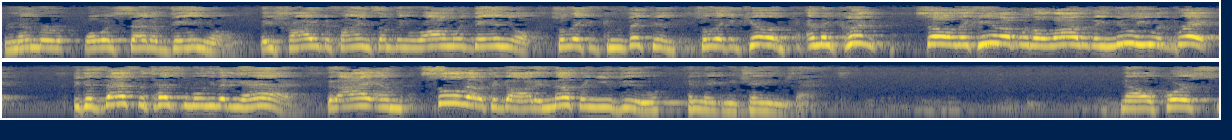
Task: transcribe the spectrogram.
Remember what was said of Daniel. They tried to find something wrong with Daniel so they could convict him, so they could kill him, and they couldn't. So they came up with a law that they knew he would break. Because that's the testimony that he had. That I am sold out to God and nothing you do can make me change that. Now, of course,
